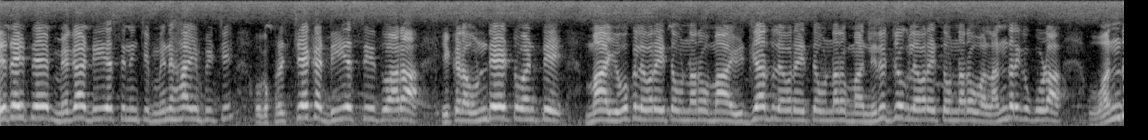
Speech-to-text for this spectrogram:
ఏదైతే మెగా డిఎస్సి నుంచి మినహాయింపించి ఒక ప్రత్యేక డిఎస్సి ద్వారా ఇక్కడ ఉండేటువంటి మా యువకులు ఎవరైతే ఉన్నారో మా విద్యార్థులు ఎవరైతే ఉన్నారో మా నిరుద్యోగులు ఎవరైతే ఉన్నారో వాళ్ళందరికీ కూడా వంద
